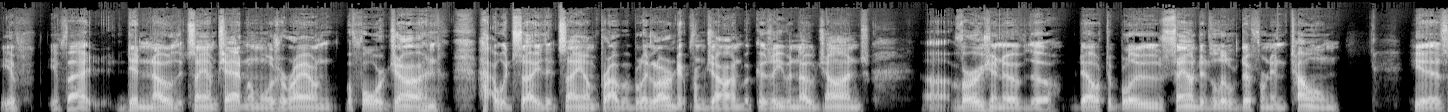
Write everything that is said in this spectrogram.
if if I didn't know that Sam Chatmon was around before John, I would say that Sam probably learned it from John because even though John's uh, version of the Delta blues sounded a little different in tone, his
